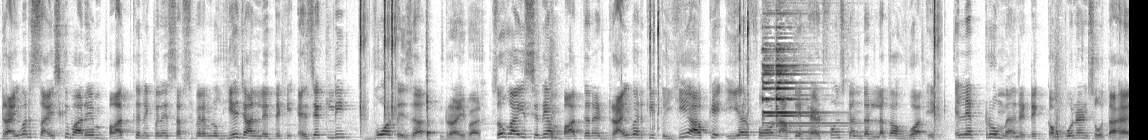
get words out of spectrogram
ड्राइवर साइज़ के बारे में बात करने के पहले सबसे पहले हम लोग ये जान लेते हैं कि exactly what is a driver so guys यदि हम बात करें ड्राइवर की तो ये आपके ईयरफोन आपके हेडफोन्स के अंदर लगा हुआ एक इलेक्ट्रोमैग्नेटिक कंपोनेंट्स होता है,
